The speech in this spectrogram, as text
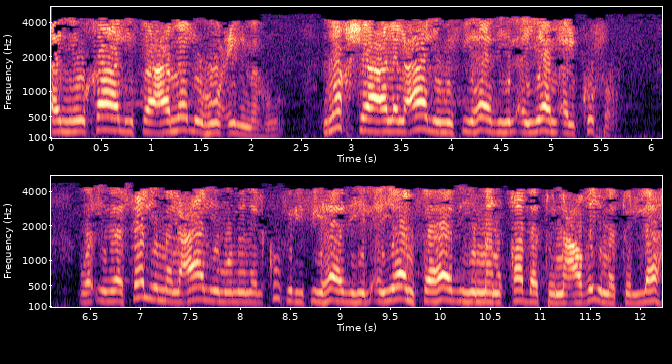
أن يخالف عمله علمه. نخشى على العالم في هذه الأيام الكفر. وإذا سلم العالم من الكفر في هذه الأيام فهذه منقبة عظيمة له.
